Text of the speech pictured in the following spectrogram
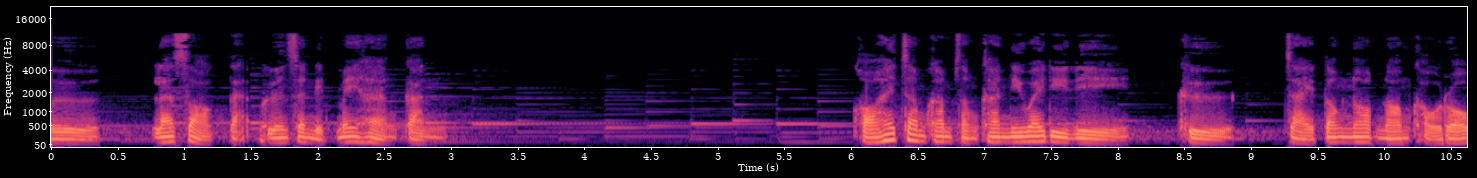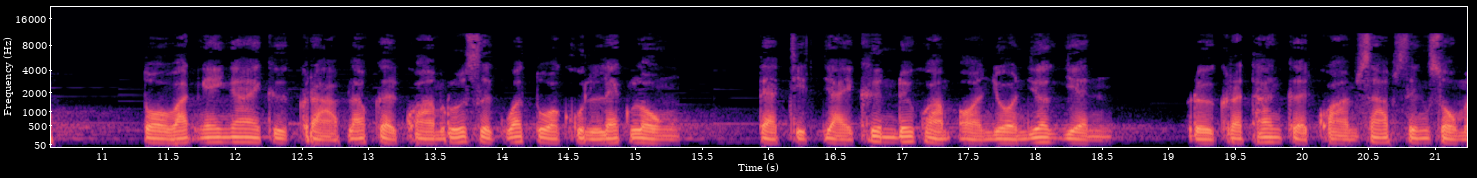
มือ และศอกแตะพื้นสนิทไม่ห่างกัน ขอให้จำคำสำคัญนี้ไว้ดีๆ คือ ใจต้องนอบน้อมเคารพ ตัววัดง่ายๆ คือกราบแล้วเกิดความรู้สึกว่าตัวคุณเล็กลง แต่จิตใหญ่ขึ้นด้วยความอ่อนโยนเยือกเย็น หรือกระทั่งเกิดความซาบซึ้งโสม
